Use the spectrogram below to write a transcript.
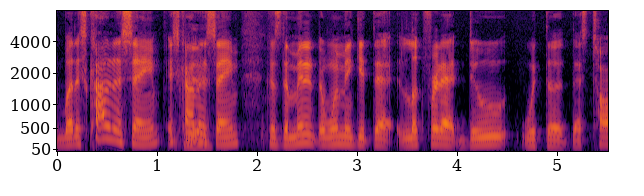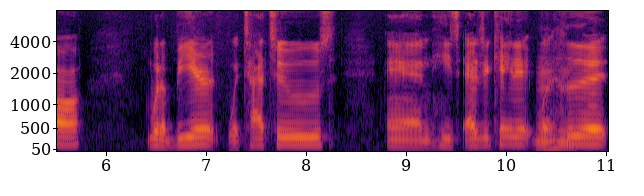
But it's kind of the same. It's kind of Yeah. the same because the minute the women get that look for that dude with the that's tall, with a beard, with tattoos, and he's educated but Mhm. hood.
